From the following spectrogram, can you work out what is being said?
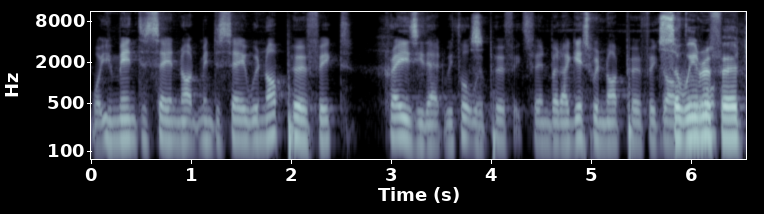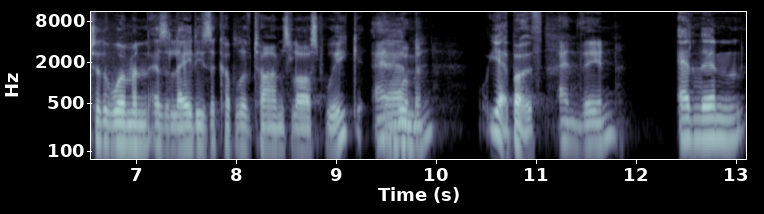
what you meant to say and not meant to say. We're not perfect. Crazy that we thought we were perfect, Sven, but I guess we're not perfect. So we all. referred to the women as ladies a couple of times last week, and, women, Yeah, both. and then And then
